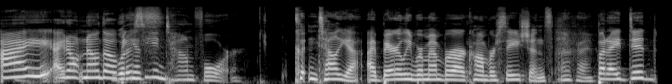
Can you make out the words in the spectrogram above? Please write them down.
I I don't know though What is he in town for? Couldn't tell you. I barely remember our conversations. Okay. But I did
